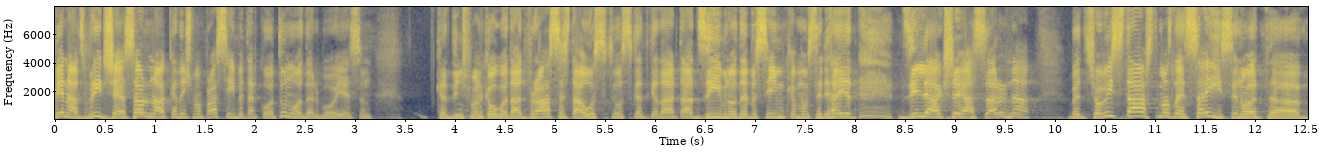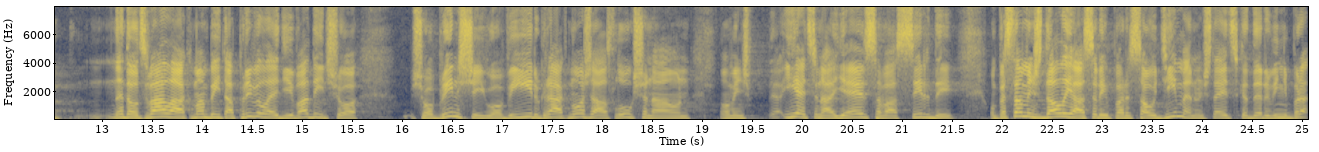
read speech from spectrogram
pienāca brīdis šajā sarunā, kad viņš man prasīja, ar ko tu nodarbojies. Un, kad viņš man kaut ko tādu prasa, es tā uzskatu, ka tā ir tāda zīme no debesīm, ka mums ir jāiet dziļāk šajā sarunā. Bet šo visu stāstu mazliet saīsinot, uh, nedaudz vēlāk man bija tā privilēģija vadīt šo šo brīnišķīgo vīru grēku nožēlas lūgšanā, un, un viņš ieteicināja Jēzu savā sirdī. Un pēc tam viņš dalījās arī par savu ģimeni. Viņš teica, ka ar viņa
